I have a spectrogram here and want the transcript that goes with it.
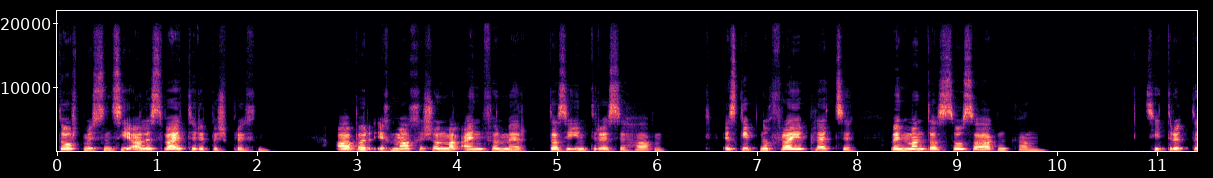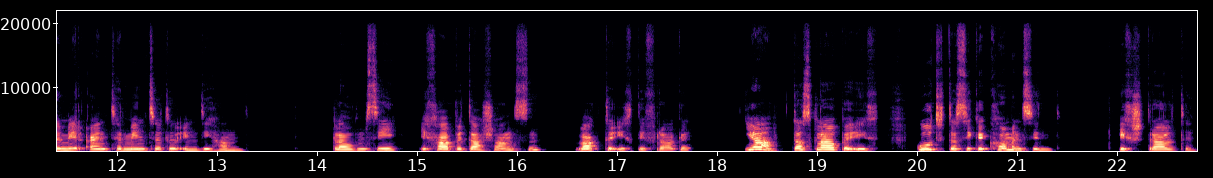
Dort müssen Sie alles weitere besprechen. Aber ich mache schon mal einen Vermerk, dass Sie Interesse haben. Es gibt noch freie Plätze, wenn man das so sagen kann. Sie drückte mir einen Terminzettel in die Hand. Glauben Sie, ich habe da Chancen? wagte ich die Frage. Ja, das glaube ich. Gut, dass Sie gekommen sind. Ich strahlte.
